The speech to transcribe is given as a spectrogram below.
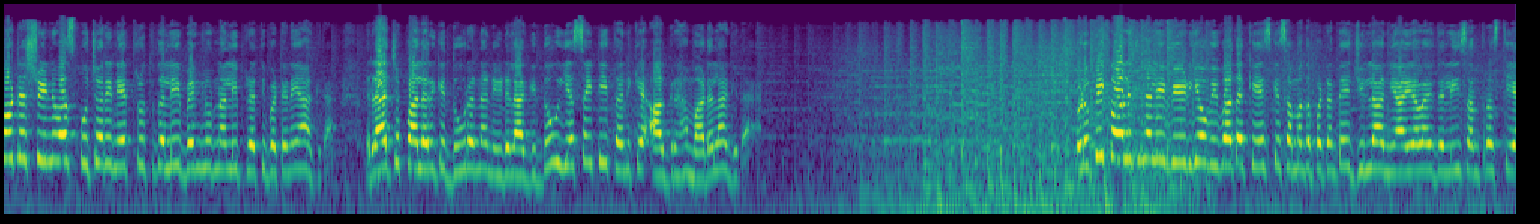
ಕೋಟೆ ಶ್ರೀನಿವಾಸ್ ಪೂಜಾರಿ ನೇತೃತ್ವದಲ್ಲಿ ಬೆಂಗಳೂರಿನಲ್ಲಿ ಪ್ರತಿಭಟನೆಯಾಗಿದೆ. ರಾಜ್ಯಪಾಲರಿಗೆ ದೂರನ್ನ ನೀಡಲಾಗಿದ್ದು, ಎಸ್ಐಟಿ ತನಿಖೆ ಆಗ್ರಹ ಮಾಡಲಾಗಿದೆ. ಉಡುಪಿ ಕಾಲೇಜಿನಲ್ಲಿ ವಿಡಿಯೋ ವಿವಾದ ಕೇಸ್ಗೆ ಸಂಬಂಧಪಟ್ಟಂತೆ ಜಿಲ್ಲಾ ನ್ಯಾಯಾಲಯದಲ್ಲಿ ಸಂತ್ರಸ್ತೆಯ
